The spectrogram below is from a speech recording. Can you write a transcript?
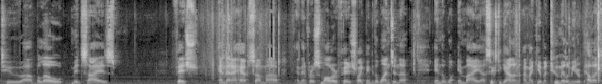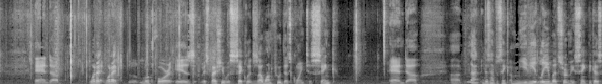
to uh, below mid-size fish, and then I have some, uh, and then for a smaller fish, like maybe the ones in the in the in my uh, 60 gallon, I might give them a two millimeter pellet. And uh, what I what I look for is, especially with cichlids, is I want food that's going to sink, and uh, uh, not, it doesn't have to sink immediately, but certainly sink because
